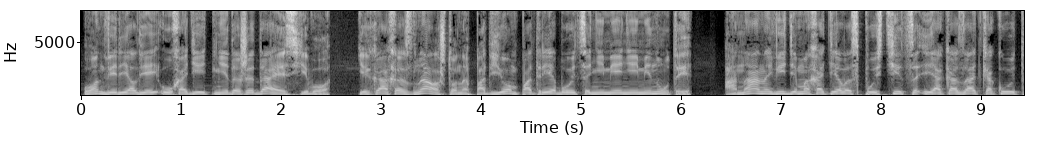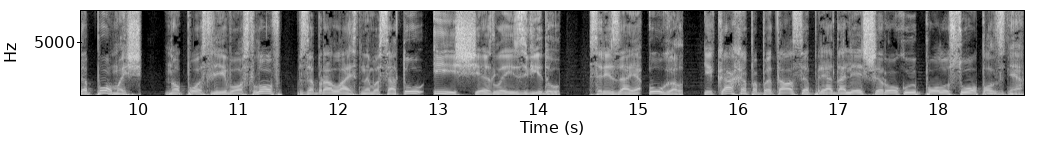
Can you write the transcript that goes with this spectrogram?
Он велел ей уходить, не дожидаясь его. Кикаха знал, что на подъем потребуется не менее минуты. Анана, видимо, хотела спуститься и оказать какую-то помощь, но после его слов взобралась на высоту и исчезла из виду. Срезая угол, Икаха попытался преодолеть широкую полосу оползня.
